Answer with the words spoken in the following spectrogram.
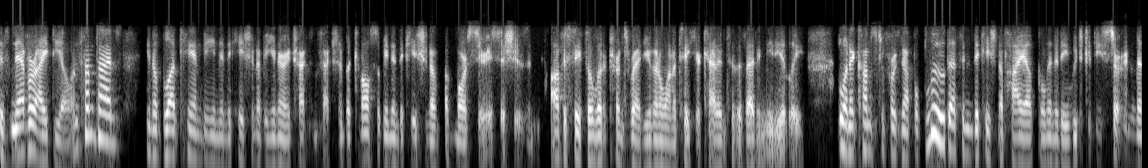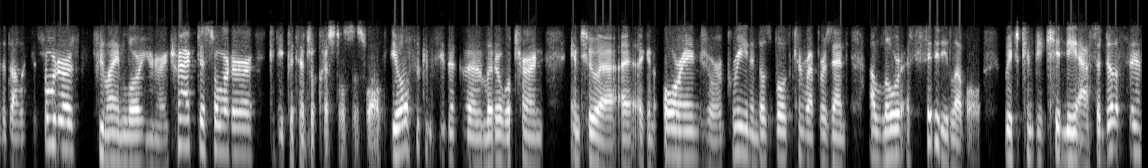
is never ideal. And sometimes you know, blood can be an indication of a urinary tract infection, but can also be an indication of, of more serious issues. And obviously, if the litter turns red, you're going to want to take your cat into the vet immediately. When it comes to, for example, blue, that's an indication of high alkalinity, which could be certain metabolic disorders, feline lower urinary tract disorder, could be potential crystals as well. You also can see that the litter will turn into a, a like an orange or a green, and those both can represent a lower acidity level, which can be kidney acidosis,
